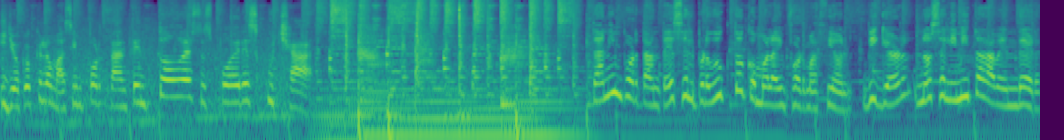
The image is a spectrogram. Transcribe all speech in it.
y yo creo que lo más importante en todo esto es poder escuchar. Tan importante es el producto como la información. Big Girl no se limita a vender,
